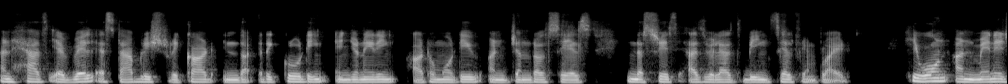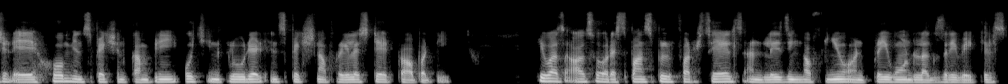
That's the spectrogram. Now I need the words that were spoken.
and has a well established record in the recruiting, engineering, automotive, and general sales industries as well as being self employed. He owned and managed a home inspection company, which included inspection of real estate property. He was also responsible for sales and leasing of new and pre owned luxury vehicles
